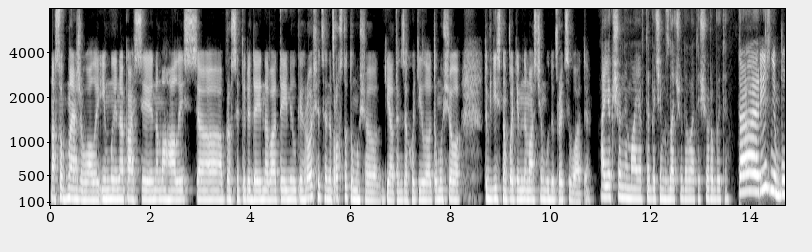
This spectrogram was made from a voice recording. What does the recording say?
нас обмежували, і ми на касі намагалися просити людей давати мілкі гроші. Це не просто тому, що я так захотіла, а тому що тобі дійсно потім нема з чим буде працювати. А якщо немає в тебе чим здачу давати, що робити? Та різні були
